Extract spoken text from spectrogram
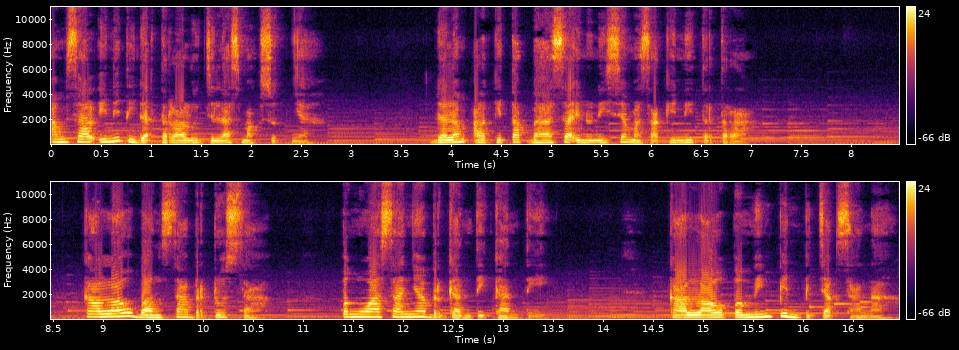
Amsal ini tidak terlalu jelas maksudnya. Dalam Alkitab Bahasa Indonesia masa kini tertera, kalau bangsa berdosa, penguasanya berganti-ganti. Kalau pemimpin bijaksana,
